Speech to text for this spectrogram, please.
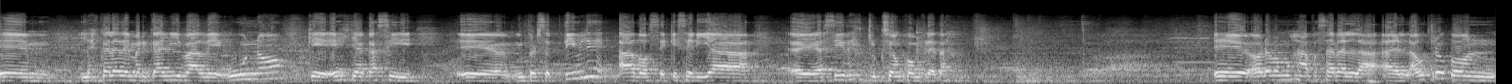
Eh, la escala de Mercalli va de 1, que es ya casi eh, imperceptible, a 12, que sería eh, así destrucción completa. Eh, ahora vamos a pasar al outro con,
